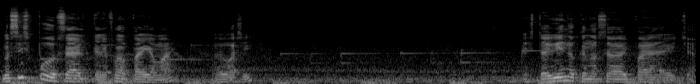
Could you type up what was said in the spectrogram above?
No sé si puedo usar el teléfono para llamar. Algo así. Estoy viendo que no se va a ir para la derecha.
